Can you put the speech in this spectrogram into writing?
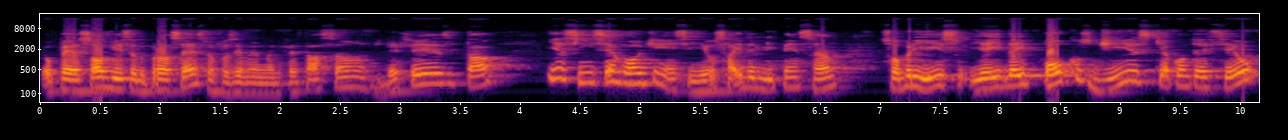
Eu peço só vista do processo, vou fazer minha manifestação de defesa e tal. E assim encerrou a audiência. E eu saí dali pensando sobre isso. E aí, daí, poucos dias que aconteceu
